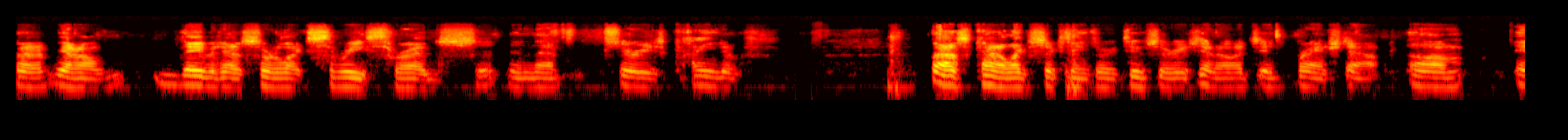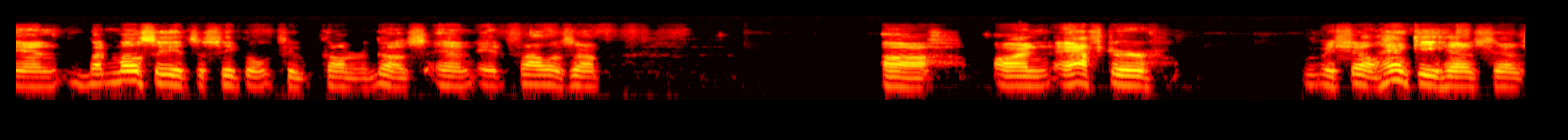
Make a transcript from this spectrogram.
uh, you know, David has sort of like three threads in that series, kind of. Well, it's kind of like 1632 series, you know, it's it's branched out. Um, and but mostly it's a sequel to Cauldron of Ghosts, and it follows up uh, on after Michelle Henke has has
